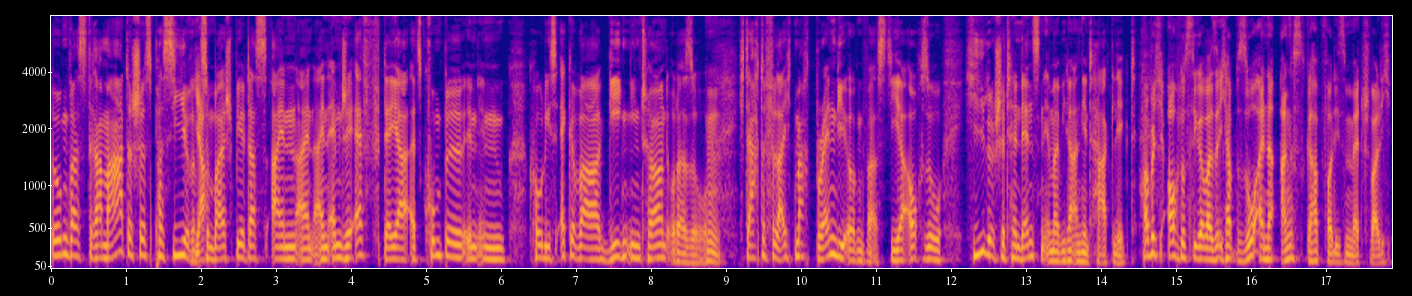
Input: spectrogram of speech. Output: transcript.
irgendwas Dramatisches passieren. Ja. Zum Beispiel, dass ein, ein, ein MJF, der ja als Kumpel in, in Codys Ecke war, gegen ihn turnt oder so. Hm. Ich dachte, vielleicht macht Brandy irgendwas, die ja auch so heelische Tendenzen immer wieder an den Tag legt. Habe ich auch lustigerweise. Ich habe so eine Angst gehabt vor diesem Match, weil ich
